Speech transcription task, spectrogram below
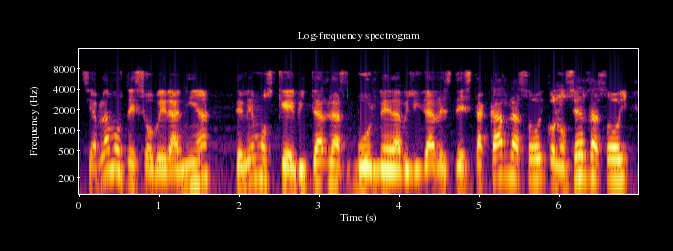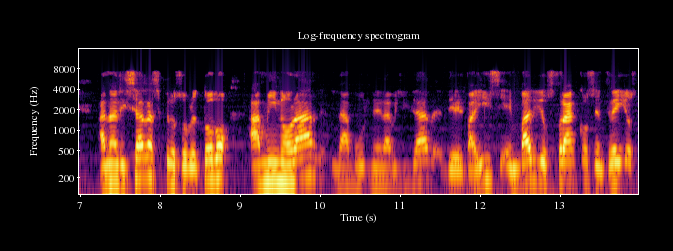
Si hablamos de soberanía, tenemos que evitar las vulnerabilidades, destacarlas hoy, conocerlas hoy, analizarlas, pero sobre todo aminorar la vulnerabilidad del país en varios francos, entre ellos,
